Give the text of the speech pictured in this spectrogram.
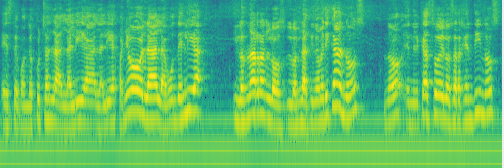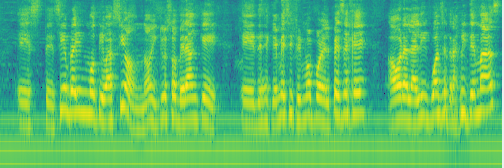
este, cuando escuchas la, la liga, la liga española, la Bundesliga, y los narran los, los latinoamericanos, ¿no? En el caso de los argentinos, este, siempre hay motivación, ¿no? Incluso verán que eh, desde que Messi firmó por el PSG, ahora la League One se transmite más,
